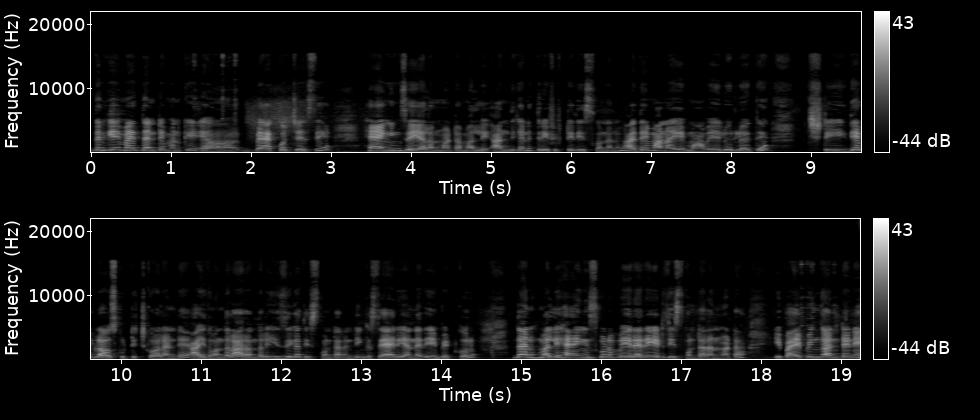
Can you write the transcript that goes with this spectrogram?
దానికి ఏమైందంటే మనకి బ్యాక్ వచ్చేసి హ్యాంగింగ్స్ వేయాలన్నమాట మళ్ళీ. అందుకని త్రీ ఫిఫ్టీ తీసుకున్నాను. అదే మన మా వేలూరులో అయితే ఇదే బ్లౌజ్ కుట్టించుకోవాలంటే ఐదు వందలు ఆరు వందలు ఈజీగా తీసుకుంటారండి. ఇంకా శారీ అనేది ఏం పెట్టుకోరు. దానికి మళ్ళీ హ్యాంగింగ్స్ కూడా వేరే రేట్ తీసుకుంటారనమాట ఈ పైపింగ్ అంటేనే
